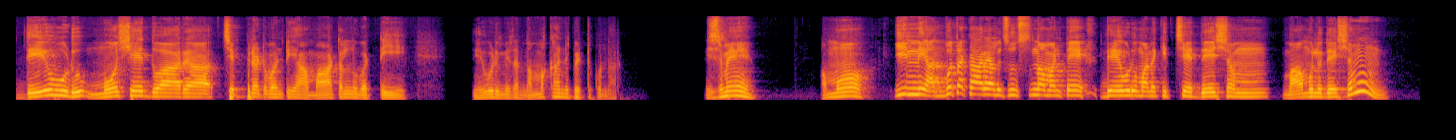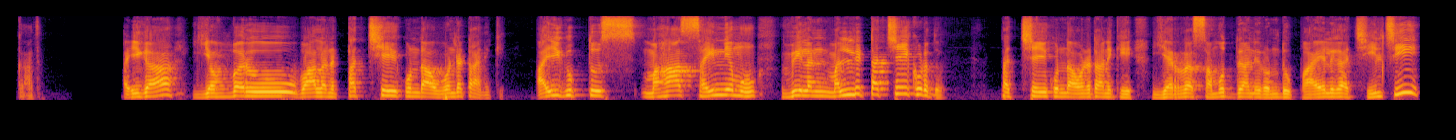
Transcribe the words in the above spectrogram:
దేవుడు మోషే ద్వారా చెప్పినటువంటి ఆ మాటలను బట్టి దేవుడి మీద నమ్మకాన్ని పెట్టుకున్నారు. నిజమే? అమ్మో ఇన్ని అద్భుత కార్యాలు చూస్తున్నామంటే దేవుడు మనకిచ్చే దేశం మామూలు దేశం కాదు. పైగా ఎవ్వరూ వాళ్ళని టచ్ చేయకుండా ఉండటానికి ఐగుప్తు మహా సైన్యము వీళ్ళని మళ్ళీ టచ్ చేయకూడదు. టచ్ చేయకుండా ఉండటానికి ఎర్ర సముద్రాన్ని రెండు పాయలుగా చీల్చి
